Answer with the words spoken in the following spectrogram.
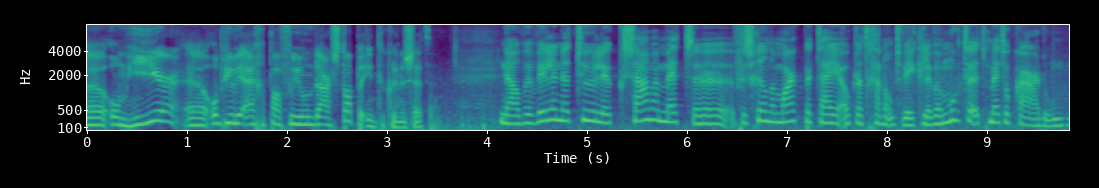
uh, om hier uh, op jullie eigen paviljoen daar stappen in te kunnen zetten? Nou, we willen natuurlijk samen met uh, verschillende marktpartijen ook dat gaan ontwikkelen. We moeten het met elkaar doen.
